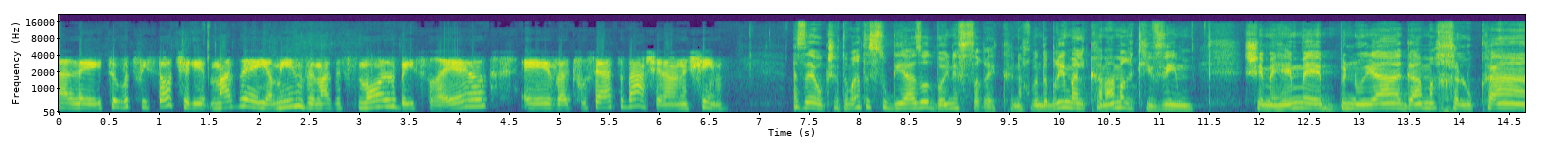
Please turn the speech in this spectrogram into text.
על עיצוב התפיסות של מה זה ימין ומה זה שמאל בישראל אה, ועל דפוסי ההצבעה של האנשים. אז זהו, כשאת אומרת הסוגיה הזאת, בואי נפרק. אנחנו מדברים על כמה מרכיבים שמהם אה, בנויה גם החלוקה,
